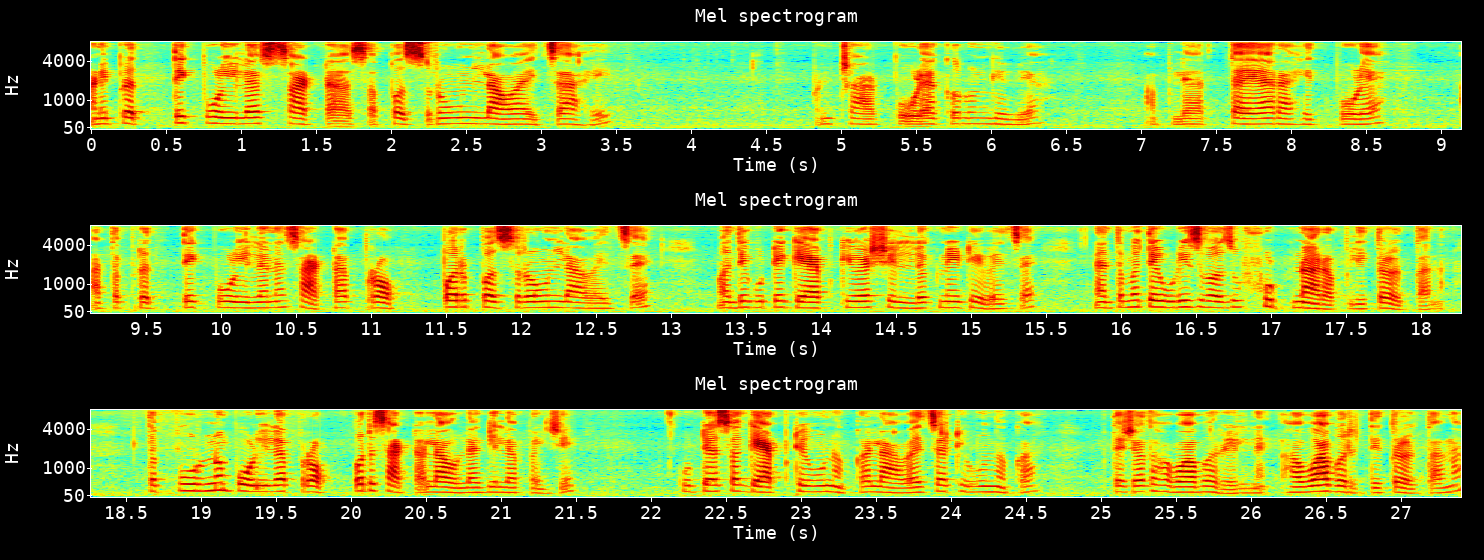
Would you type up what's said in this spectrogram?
आणि प्रत्येक पोळीला साठा असा पसरवून लावायचा आहे. पण चार पोळ्या करून घेऊया. आपल्या तयार आहेत पोळ्या. आता प्रत्येक पोळीला ना साठा प्रॉपर पसरवून लावायचा आहे. मध्ये कुठे गॅप किंवा शिल्लक नाही ठेवायचा आहे. नाहीतर मग तेवढीच बाजू फुटणार आपली तळताना. तर पूर्ण पोळीला प्रॉपर साठा लावला गेला पाहिजे. कुठे असा गॅप ठेवू नका लावायचा ठेवू नका. त्याच्यात हवा भरेल नाही. हवा भरते तळताना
